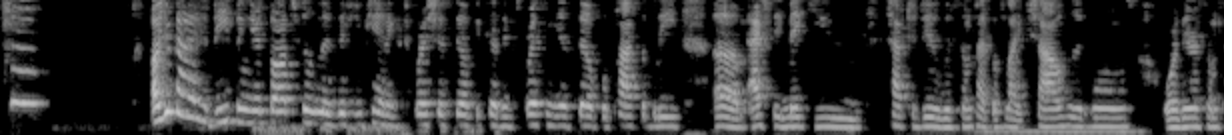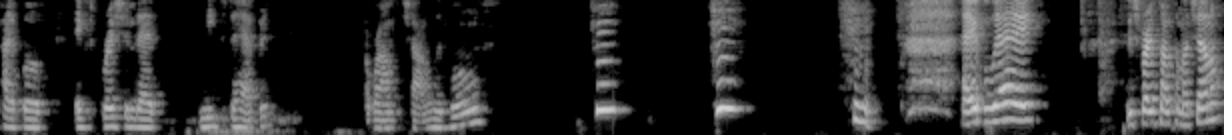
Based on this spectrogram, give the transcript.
Hmm. Are you guys deep in your thoughts, feeling as if you can't express yourself because expressing yourself will possibly um, actually make you have to deal with some type of like childhood wounds, or there's some type of expression that needs to happen around the childhood wounds? Hey, boo, hey. This your first time to my channel,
